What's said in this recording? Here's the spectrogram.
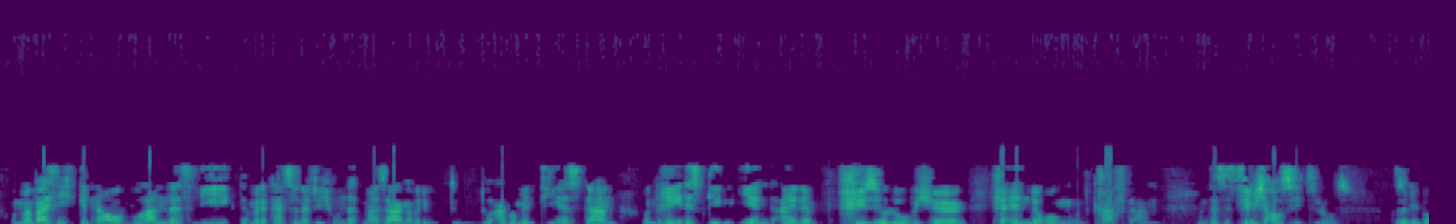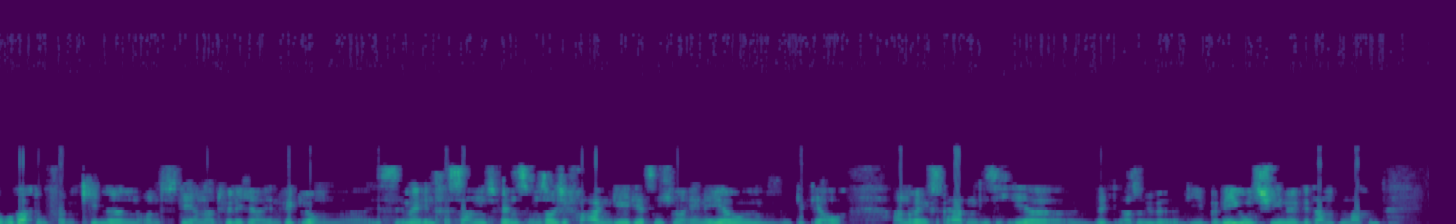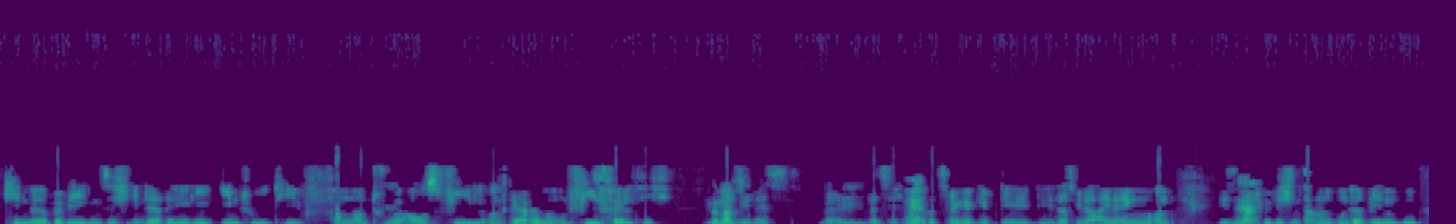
Und man weiß nicht genau, woran das liegt, aber da kannst du natürlich hundertmal sagen, aber du, du, du argumentierst dann und redest gegen irgendeine physiologische Veränderung und Kraft an. Und das ist ziemlich aussichtslos. Also die Beobachtung von Kindern und deren natürlicher Entwicklung äh, ist immer interessant, wenn es um solche Fragen geht. Jetzt nicht nur Ernährung, gibt ja auch andere Experten, die sich eher also über die Bewegungsschiene Gedanken machen. Kinder bewegen sich in der Regel intuitiv von Natur aus viel und gerne und vielfältig, wenn man sie lässt, wenn mhm. es nicht andere Zwänge gibt, die, die das wieder einengen und diesen ja. natürlichen Drang unterbinden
